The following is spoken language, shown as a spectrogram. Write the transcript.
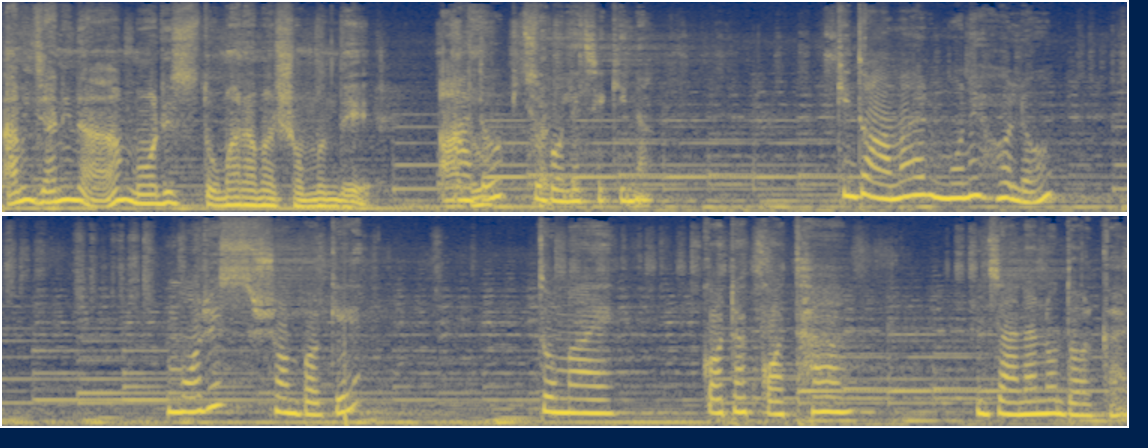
আমি জানি না মরিস তোমার আমার সম্বন্ধে আদৌ কিছু বলেছে কিনা। কিন্তু আমার মনে হলো মরিস সম্পর্কে তোমায় কটা কথা জানানো দরকার।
